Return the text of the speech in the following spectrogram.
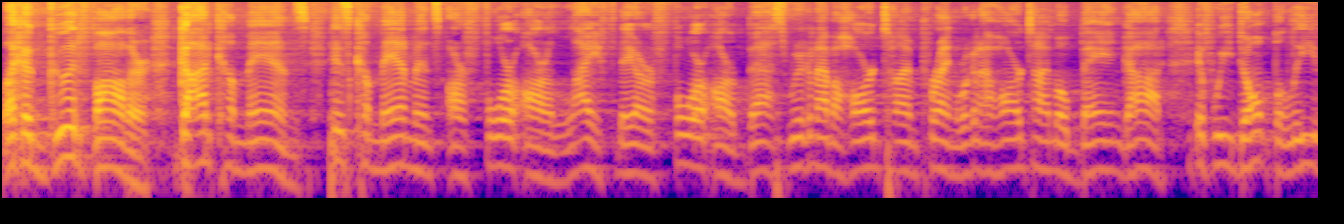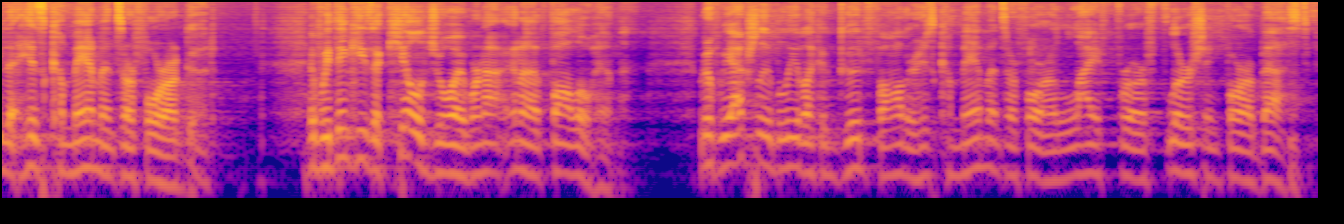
Like a good father, God commands. His commandments are for our life, they are for our best. We're going to have a hard time praying. We're going to have a hard time obeying God if we don't believe that His commandments are for our good. If we think He's a killjoy, we're not going to follow Him. But if we actually believe, like a good father, His commandments are for our life, for our flourishing, for our best,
